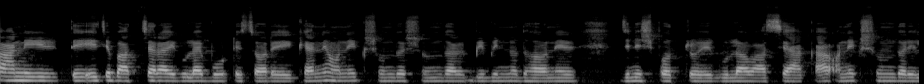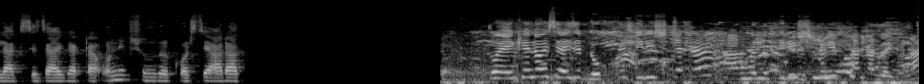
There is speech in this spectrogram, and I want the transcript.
পানিতে এই যে বাচ্চারা এগুলায় বোটে চড়ে, এখানে অনেক সুন্দর সুন্দর বিভিন্ন ধরনের জিনিসপত্র এগুলাও আছে আঁকা। অনেক সুন্দরই লাগছে, জায়গাটা অনেক সুন্দর করছে। আর তো এখানে হয়েছে এই যে ঢুকতে তিরিশ টাকা, আর হলো তিরিশ মিনিট থাকা যাইবে না।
